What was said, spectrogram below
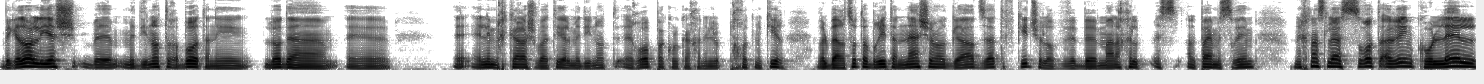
בגדול, יש במדינות רבות, אני לא יודע, אה, אין לי מחקר השוואתי על מדינות אירופה כל כך, אני לא פחות מכיר, אבל בארצות הברית ה-National Guard זה התפקיד שלו, ובמהלך 2020 הוא נכנס לעשרות ערים, כולל,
